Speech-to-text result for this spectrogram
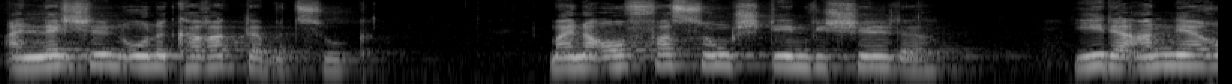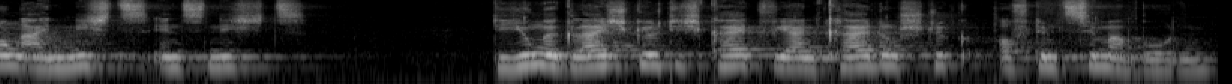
Ein Lächeln ohne Charakterbezug. Meine Auffassungen stehen wie Schilder. Jede Annäherung ein Nichts ins Nichts. Die junge Gleichgültigkeit wie ein Kleidungsstück auf dem Zimmerboden.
